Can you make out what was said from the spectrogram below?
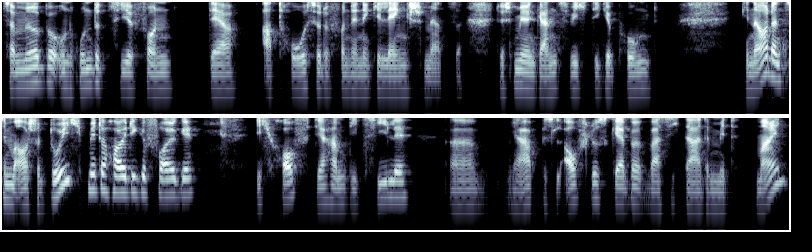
zermürbe und runterziehen von der Arthrose oder von den Gelenkschmerzen. Das ist mir ein ganz wichtiger Punkt. Genau, dann sind wir auch schon durch mit der heutigen Folge. Ich hoffe, dir haben die Ziele äh, ja, ein bisschen Aufschluss gegeben, was ich da damit meine.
